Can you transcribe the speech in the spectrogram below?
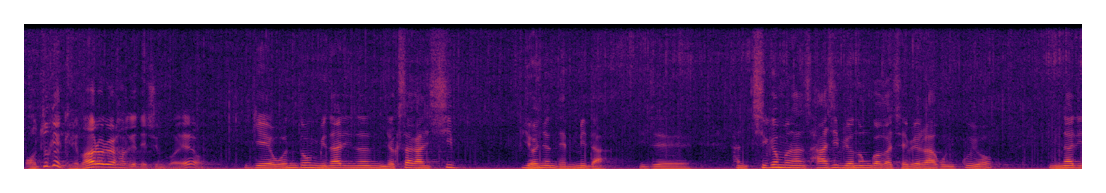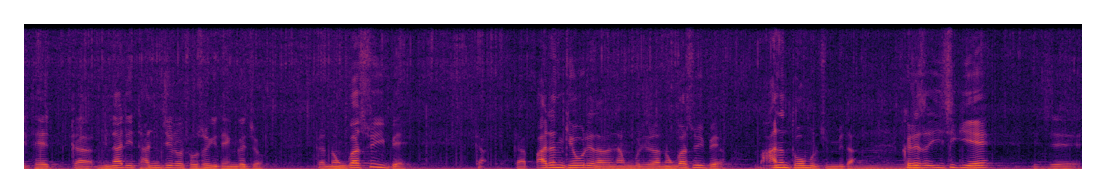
어떻게 개발을 하게 되신 거예요? 이게 원동 미나리는 역사가 한 10여 년 됩니다. 이제 한 지금은 한 40여 농가가 재배를 하고 있고요. 미나리 대, 그러니까 미나리 단지로 조성이 된 거죠. 그러니까 농가 수입에 그러니까, 그러니까 빠른 겨울에 나는 작물이라 농가 수입에 많은 도움을 줍니다. 그래서 이 시기에 이제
